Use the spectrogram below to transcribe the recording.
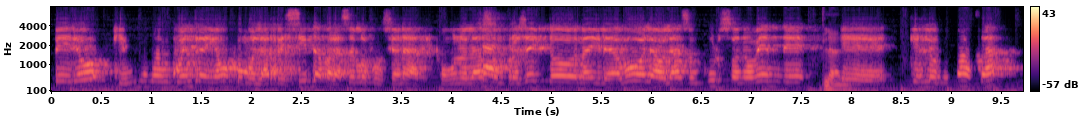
pero que uno no encuentra, digamos, como la receta para hacerlo funcionar. Como uno lanza un proyecto, nadie le da bola, o lanza un curso, no vende, eh, ¿qué es lo que pasa?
